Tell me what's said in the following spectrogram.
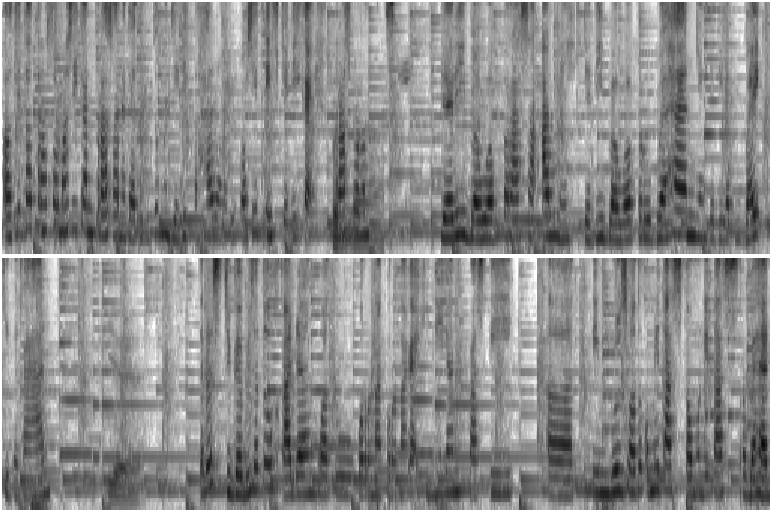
uh, kita transformasikan perasaan negatif itu menjadi ke hal yang lebih positif. Jadi kayak Benar. transformasi dari bawa perasaan nih, jadi bawa perubahan yang jadi lebih baik gitu kan. Iya. Yeah. Terus juga bisa tuh kadang waktu corona-corona kayak gini kan pasti uh, timbul suatu komunitas, komunitas rebahan.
